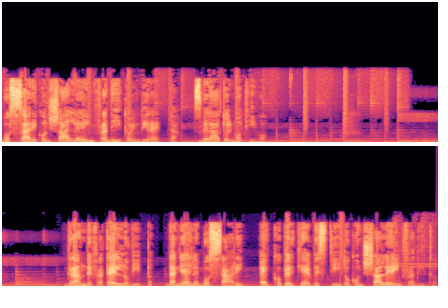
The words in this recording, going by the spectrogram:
Bossari con scialle e infradito in diretta, svelato il motivo. Grande fratello Vip, Daniele Bossari, ecco perché è vestito con scialle e infradito.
